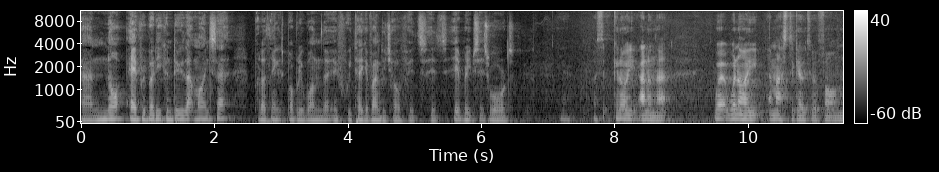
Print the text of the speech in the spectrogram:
And not everybody can do that mindset, but I think it's probably one that if we take advantage of, it's, it's, it reaps its rewards. Yeah. Can I add on that? When I am asked to go to a farm,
